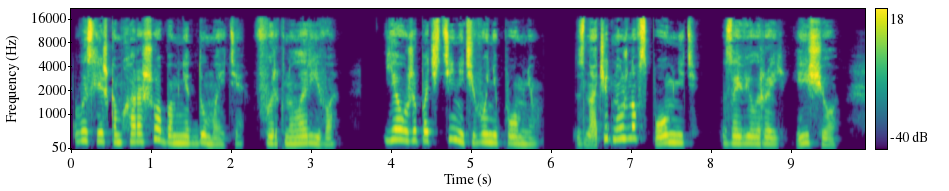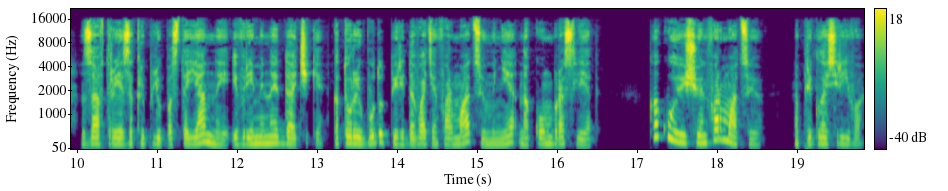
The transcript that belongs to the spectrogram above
«Вы слишком хорошо обо мне думаете», — фыркнула Рива. «Я уже почти ничего не помню». «Значит, нужно вспомнить», — заявил Рэй. «И еще. Завтра я закреплю постоянные и временные датчики, которые будут передавать информацию мне на ком-браслет». «Какую еще информацию?» — напряглась Рива.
